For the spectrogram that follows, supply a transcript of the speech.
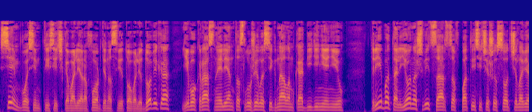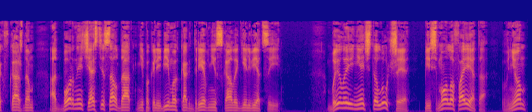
семь-восемь тысяч кавалеров ордена святого Людовика, его красная лента служила сигналом к объединению, три батальона швейцарцев по 1600 человек в каждом, отборные части солдат, непоколебимых, как древние скалы Гельвеции. Было и нечто лучшее — письмо Лафаэта. В нем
